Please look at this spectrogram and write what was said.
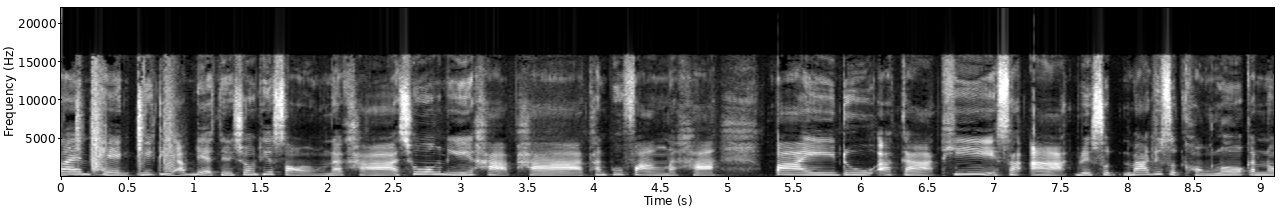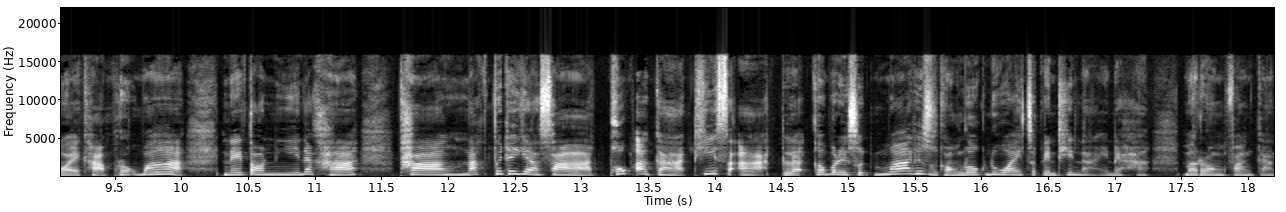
แฟนเข้าสู่ Science Tech Weekly Update ในช่วงที่ 2 นะคะ ช่วงนี้ค่ะ พาท่านผู้ฟังนะคะ ไปดูอากาศที่สะอาดบริสุทธิ์มากที่สุดของโลกกันหน่อยค่ะ เพราะว่าในตอนนี้นะคะ ทางนักวิทยาศาสตร์ พบอากาศที่สะอาด และก็บริสุทธิ์มากที่สุดของโลกด้วยจะเป็นที่ไหนนะคะ มาลองฟังกัน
